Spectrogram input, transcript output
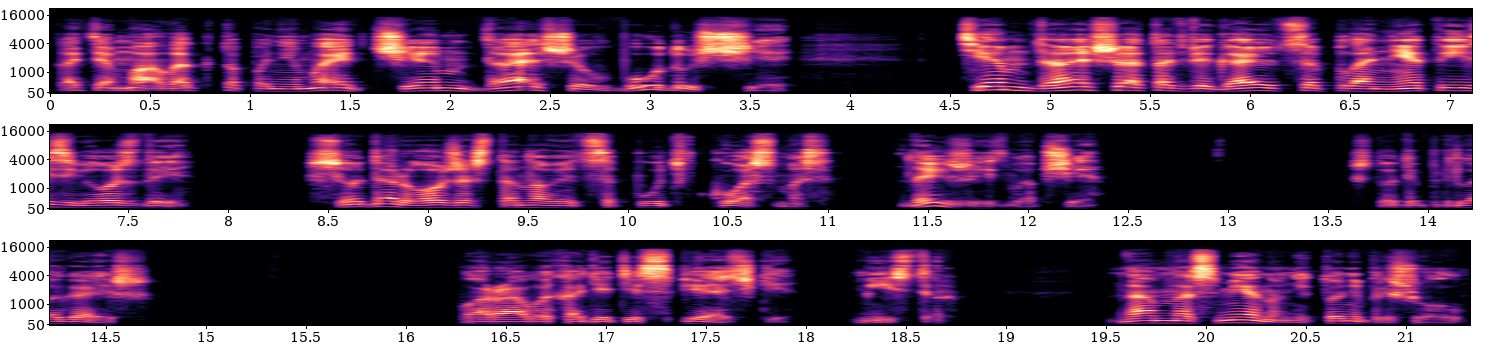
Хотя мало кто понимает, чем дальше в будущее, тем дальше отодвигаются планеты и звезды. Все дороже становится путь в космос, да и жизнь вообще. Что ты предлагаешь? Пора выходить из спячки, мистер. Нам на смену никто не пришел.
